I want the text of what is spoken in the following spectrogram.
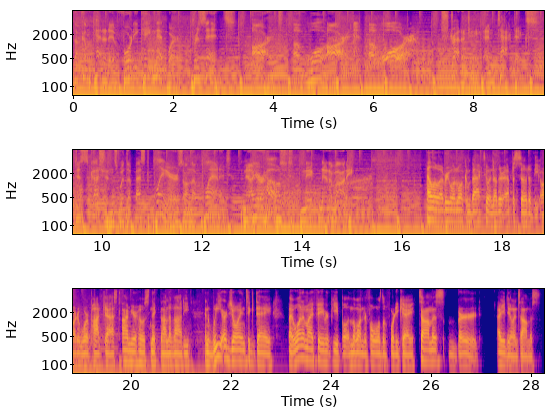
The competitive 40K network presents Art of War. Art of War. Strategy and tactics. Discussions with the best players on the planet. Now, your host, Nick Nanavati. Hello, everyone. Welcome back to another episode of the Art of War podcast. I'm your host, Nick Nanavati, and we are joined today by one of my favorite people in the wonderful world of 40K, Thomas Byrd. How you doing, Thomas?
